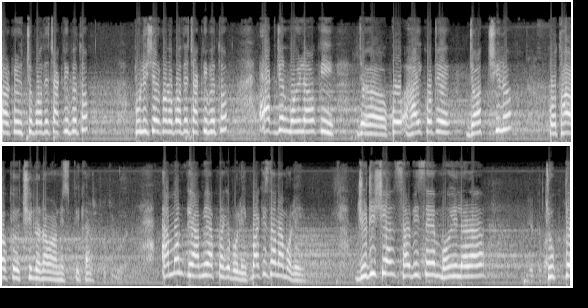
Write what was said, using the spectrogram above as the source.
সরকারি উচ্চ পদে চাকরি পেত? পুলিশের কোনো পদে চাকরি পেত? একজন মহিলাও কি হাইকোর্টে জজ ছিল? কোথাও কেউ ছিল না মাননীয় স্পিকার। এমনকি আমি আপনাকে বলি, পাকিস্তান আমলে জুডিশিয়াল সার্ভিসে মহিলারা ঢুকতে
